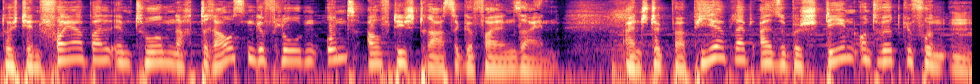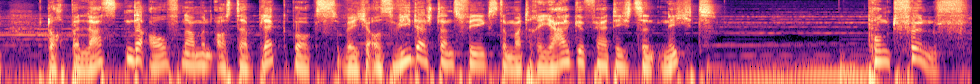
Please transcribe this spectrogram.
durch den Feuerball im Turm nach draußen geflogen und auf die Straße gefallen sein. Ein Stück Papier bleibt also bestehen und wird gefunden, doch belastende Aufnahmen aus der Blackbox, welche aus widerstandsfähigstem Material gefertigt sind, nicht. Punkt 5.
